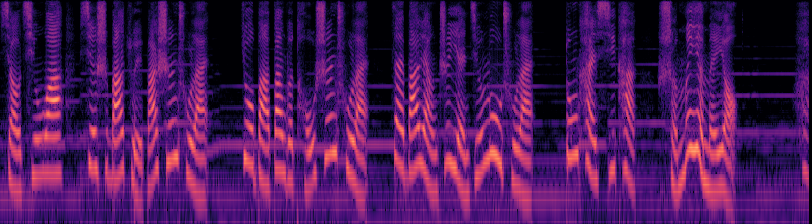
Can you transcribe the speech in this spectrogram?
小青蛙先是把嘴巴伸出来。又把半个头伸出来，再把两只眼睛露出来，东看西看，什么也没有。嗨，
